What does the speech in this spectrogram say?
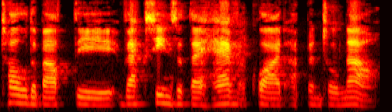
told about the vaccines that they have acquired up until now.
